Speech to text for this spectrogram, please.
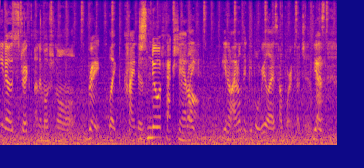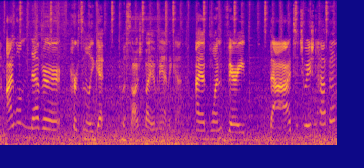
you know, strict, unemotional, right like kind of just no affection Yeah, at all like, you know, I don't think people realize how important touch is. Yeah. 'Cause I will never personally get massaged by a man again. I had one very bad situation happen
